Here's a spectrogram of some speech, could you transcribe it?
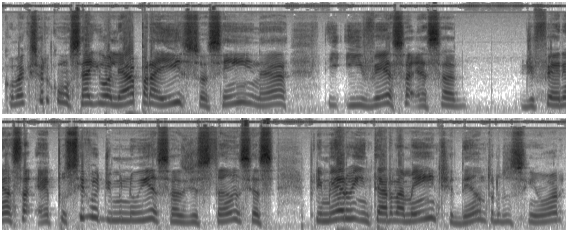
Como é que o senhor consegue olhar para isso, assim, né? E, e ver essa, essa diferença. É possível diminuir essas distâncias, primeiro internamente dentro do Senhor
